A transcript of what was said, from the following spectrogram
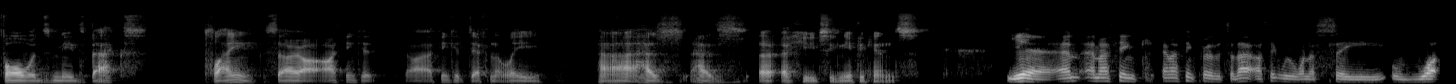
forwards, mids, backs playing. So I, I think it, I think it definitely uh, has has a, a, huge significance. Yeah, and, and I think and I think further to that, I think we want to see what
